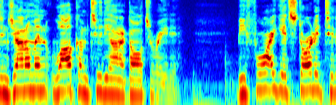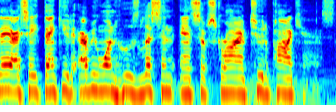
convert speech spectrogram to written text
and gentlemen, welcome to the Unadulterated. Before I get started today, I say thank you to everyone who's listened and subscribed to the podcast.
